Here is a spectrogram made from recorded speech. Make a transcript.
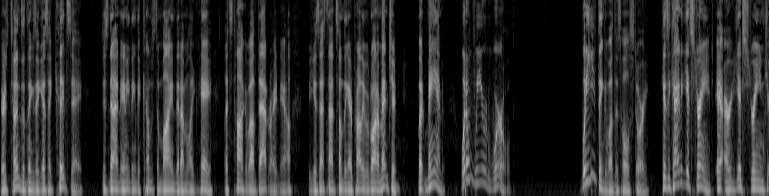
there's tons of things I guess I could say, just not anything that comes to mind that I'm like, hey, let's talk about that right now because that's not something I probably would want to mention. But man, what a weird world. What do you think about this whole story? Because it kind of gets strange, eh, or it gets stranger.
